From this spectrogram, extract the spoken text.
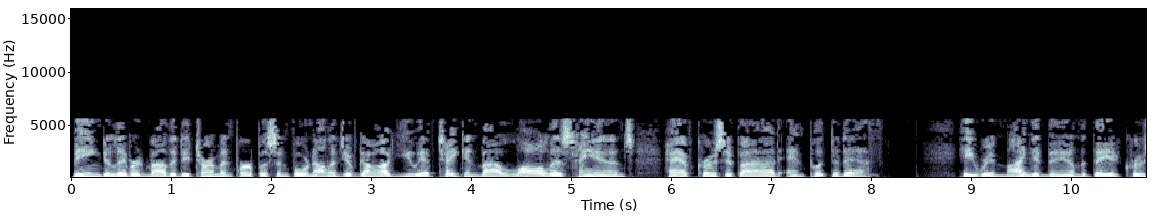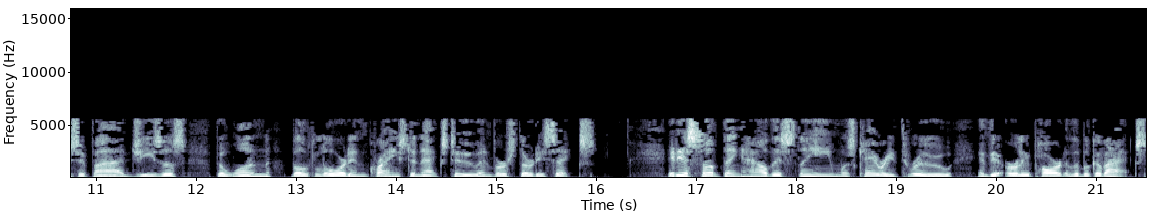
being delivered by the determined purpose and foreknowledge of God, you have taken by lawless hands, have crucified and put to death. He reminded them that they had crucified Jesus, the one, both Lord and Christ, in Acts 2 and verse 36. It is something how this theme was carried through in the early part of the book of Acts.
